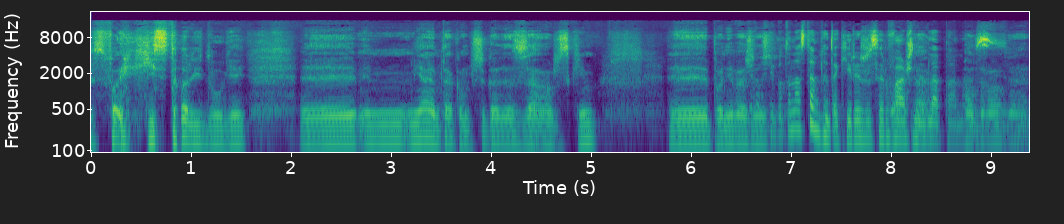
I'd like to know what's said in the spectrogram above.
W swojej historii długiej yy, miałem taką przygodę z Zaorskim. Yy, ponieważ... Właśnie, bo to następny taki reżyser po, ważny tak, dla pana. Po drodze,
